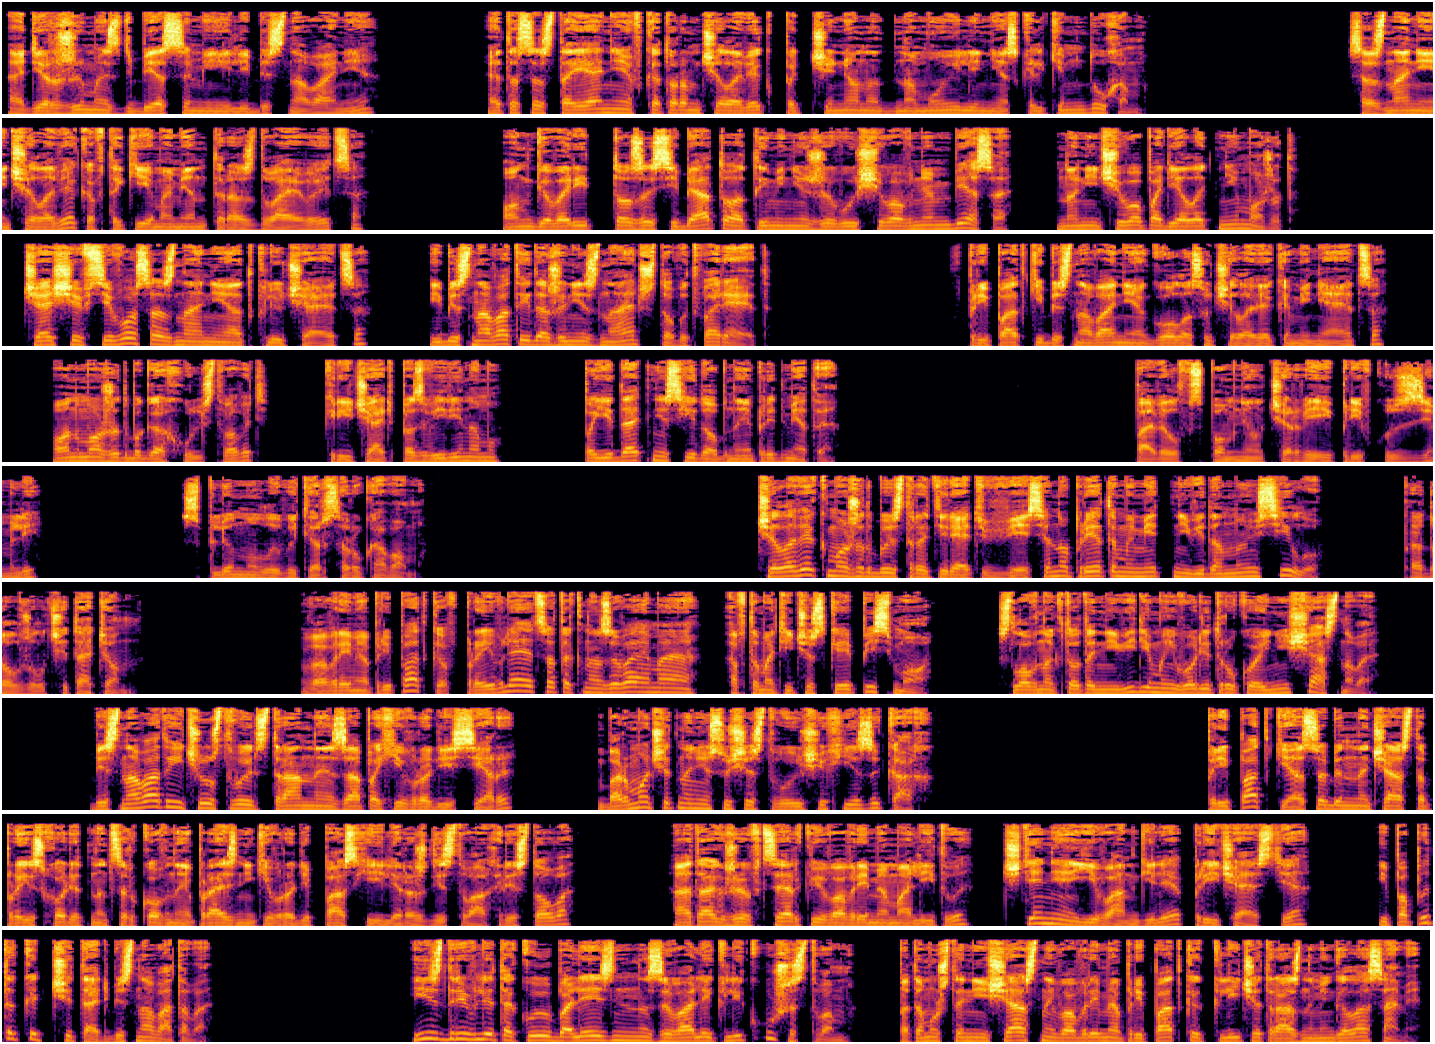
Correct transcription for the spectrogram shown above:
Одержимость бесами или беснование – это состояние, в котором человек подчинен одному или нескольким духам. Сознание человека в такие моменты раздваивается. Он говорит то за себя, то от имени живущего в нем беса, но ничего поделать не может. Чаще всего сознание отключается, и бесноватый даже не знает, что вытворяет. В припадке беснования голос у человека меняется, он может богохульствовать, кричать по-звериному, поедать несъедобные предметы. Павел вспомнил червей и привкус земли, сплюнул и вытерся рукавом. Человек может быстро терять в весе, но при этом иметь невиданную силу, продолжил читать он. Во время припадков проявляется так называемое автоматическое письмо, словно кто-то невидимый водит рукой несчастного. Бесноватый чувствует странные запахи вроде серы, бормочет на несуществующих языках. Припадки особенно часто происходят на церковные праздники вроде Пасхи или Рождества Христова, а также в церкви во время молитвы, чтения Евангелия, причастия и попыток отчитать бесноватого. Издревле такую болезнь называли кликушеством, потому что несчастный во время припадка кличет разными голосами.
